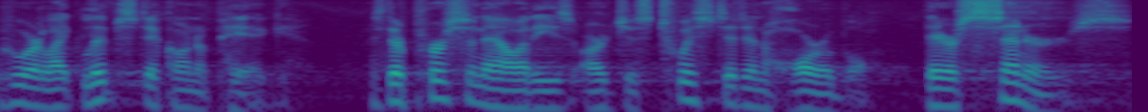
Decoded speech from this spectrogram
who are like lipstick on a pig. Their personalities are just twisted and horrible. They're sinners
